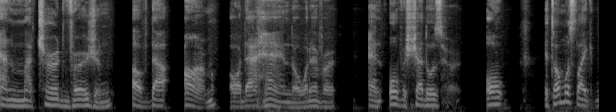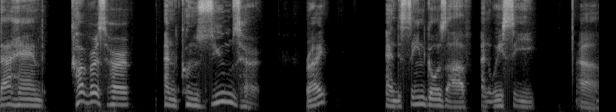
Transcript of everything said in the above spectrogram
and matured version of that arm or that hand or whatever and overshadows her. Or it's almost like that hand covers her and consumes her right and the scene goes off and we see uh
